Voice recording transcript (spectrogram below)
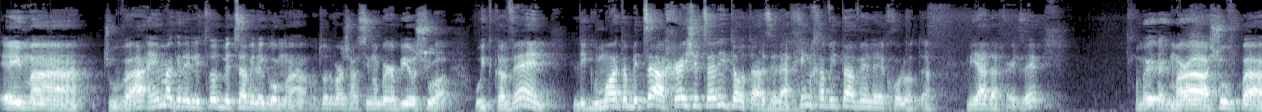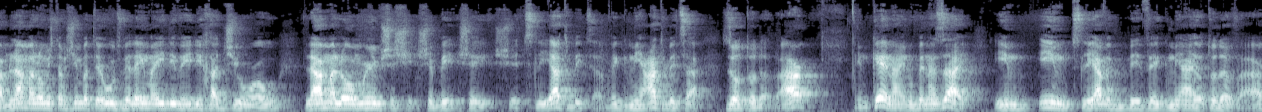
אימה תשובה, אימה כדי לצלות ביצה ולגומעה, אותו דבר שעשינו ברבי יהושע. הוא התכוון לגמוע את הביצה אחרי שצלית אותה, זה להכין חביתה ולאכול אותה מיד אחרי זה. אומרת הגמרא שוב פעם, למה לא משתמשים בתירוץ ולימה אידי ואידי חד שיעורו? למה לא אומרים שצליית ביצה וגמיעת ביצה זה אותו דבר? אם כן, היינו בן עזאי. אם, אם צלייה וגמיעה היא אותו דבר,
